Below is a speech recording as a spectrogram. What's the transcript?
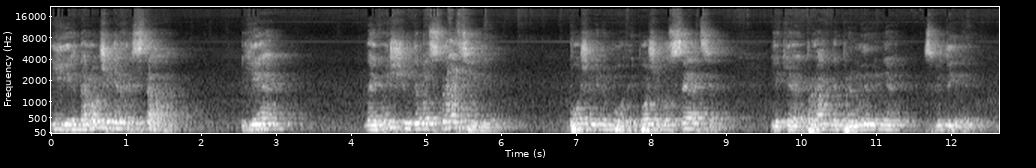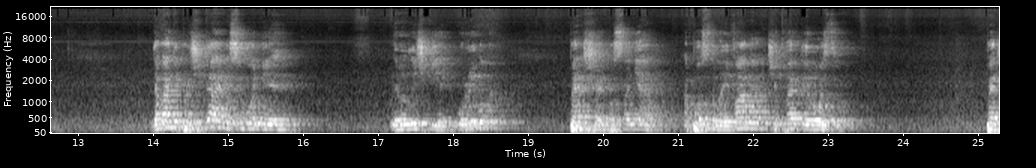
І народження Христа є найвищою демонстрацією Божої любові, Божого серця, яке прагне примирення з людиною. Давайте прочитаємо сьогодні невеличкий уривок. Перше послання апостола Івана, 4 розділ. 1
